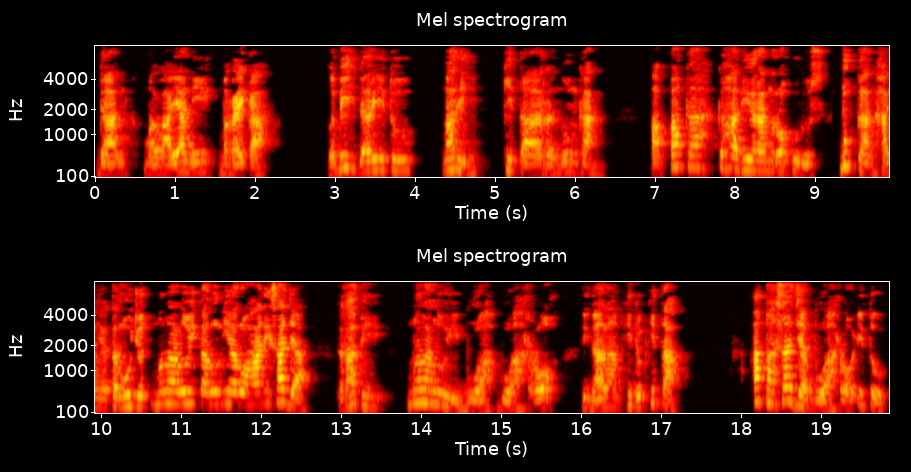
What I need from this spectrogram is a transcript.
dan melayani mereka. Lebih dari itu, Mari kita renungkan, apakah kehadiran Roh Kudus bukan hanya terwujud melalui karunia rohani saja, tetapi melalui buah-buah roh di dalam hidup kita? Apa saja buah roh itu?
